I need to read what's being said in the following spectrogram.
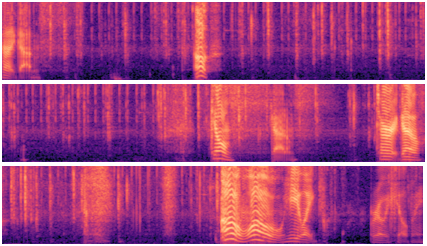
I got him. Oh! Kill him! Got him. Turret, go. Oh, whoa! He, like, really killed me.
